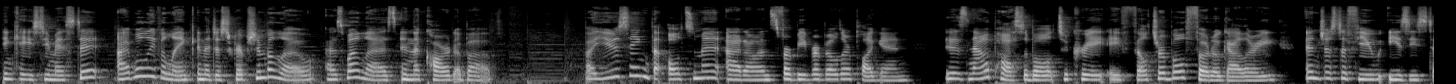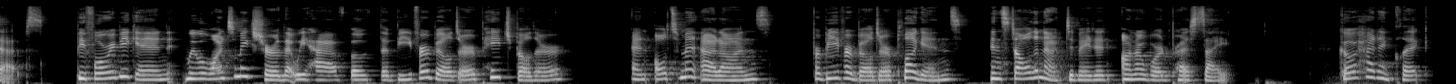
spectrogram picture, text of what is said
In case you missed it, I will leave a link in the description below as well as in the card above. By using the Ultimate Add-ons for Beaver Builder plugin, it is now possible to create a filterable photo gallery in just a few easy steps. Before we begin, we will want to make sure that we have both the Beaver Builder Page Builder and Ultimate Add-ons for Beaver Builder plugins installed and activated on our WordPress site. Go ahead and click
